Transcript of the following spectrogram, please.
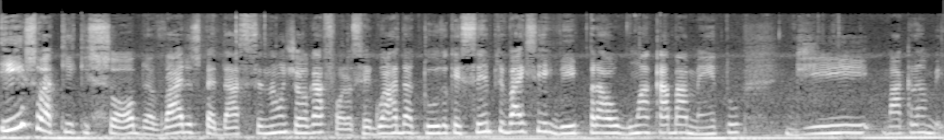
Isso aqui que sobra, vários pedaços, você não joga fora. Você guarda tudo, que sempre vai servir para algum acabamento de macramê.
